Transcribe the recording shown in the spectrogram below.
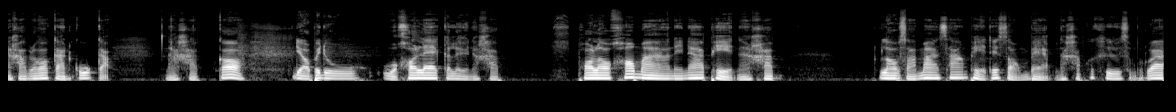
นะครับ แล้วก็การกู้กลับนะครับ ก็เดี๋ยวไปดูหัวข้อแรกกันเลยนะครับ พอเราเข้ามาในหน้าเพจนะครับ เราสามารถสร้างเพจได้ 2 แบบนะครับ ก็คือสมมุติว่า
